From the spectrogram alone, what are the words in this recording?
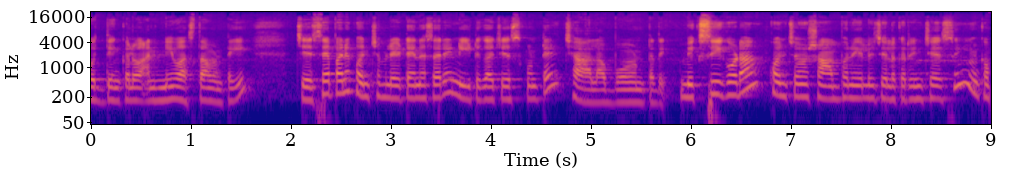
బొద్దింకలు అన్నీ వస్తూ ఉంటాయి. చేసే పని కొంచెం లేట్ అయినా సరే నీట్గా చేసుకుంటే చాలా బాగుంటుంది. మిక్సీ కూడా కొంచెం షాంపూ నీళ్ళు చిలకరించేసి ఇంకా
